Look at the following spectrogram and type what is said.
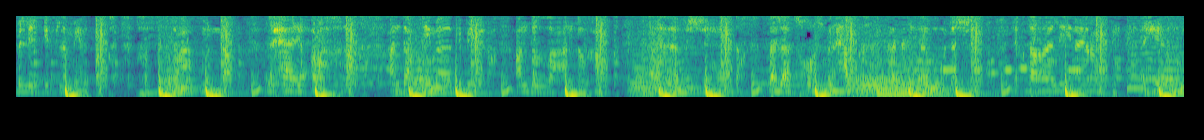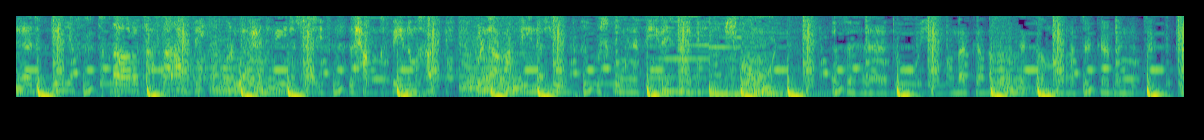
باللي الإسلام ينطق. خاصك تعرف منا الحياة راه خلق. عندها قيمة كبيرة. عند الله عند الخلق. بدها في الشهادة. سهلة تخرج من الحلق هذا النموذج يقدر علينا يا ربي. أجيال في هذه الدنيا. تقدر تعصى ربي. كل واحد فينا شايف الحق فينا مخبي. كلنا عارفين عيوب وشكون فينا يسابي شكون؟ فهادو يمك أختك مرتك بنتك.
